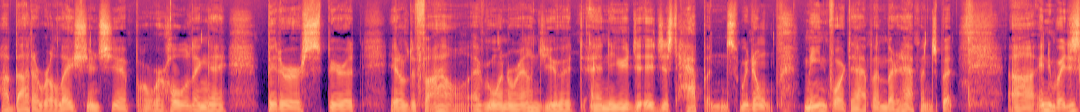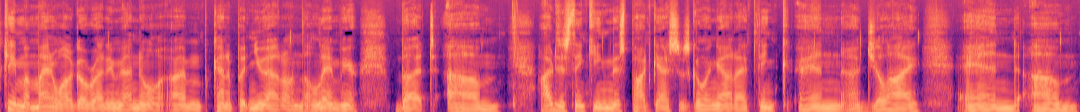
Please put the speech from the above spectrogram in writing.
about a relationship or we're holding a bitter spirit. It'll defile everyone around you. It, and you, it just happens. We don't mean for it to happen, but it happens. But uh, anyway, it just came to my mind a while ago, Rodney. I know I'm kind of putting you out on the limb here, but um, I just thinking this podcast is going out, I think, in uh, July, and um,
